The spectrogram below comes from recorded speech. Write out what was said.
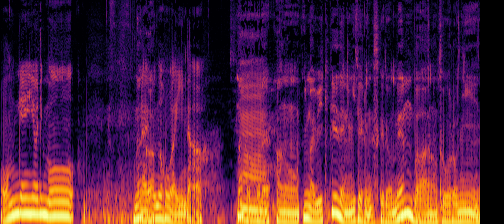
音源よりも、ライブの方がいいな。なんかこれ、あの、今、ウィキペディアに見てるんですけど、メンバーのところに、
